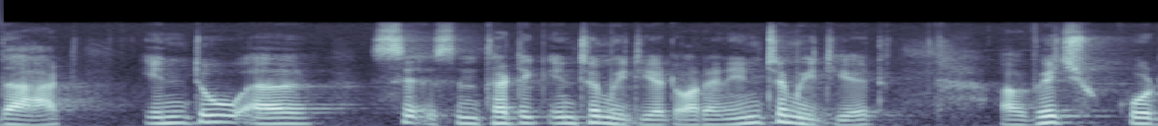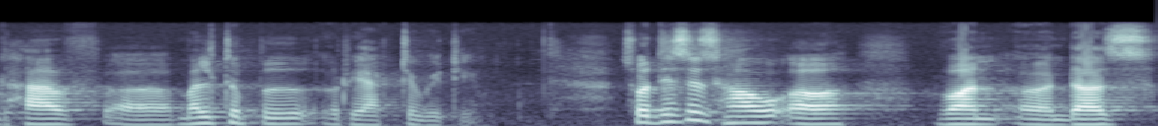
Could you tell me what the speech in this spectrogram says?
that into a synthetic intermediate or an intermediate uh, which could have uh, multiple reactivity. So, this is how uh, one uh, does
